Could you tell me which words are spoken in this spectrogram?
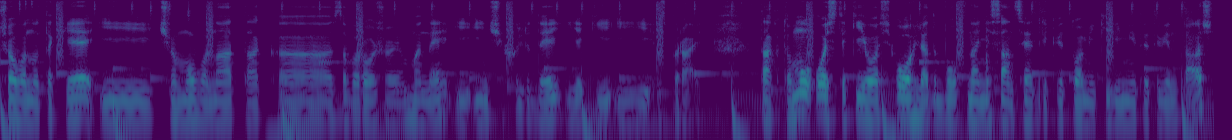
що воно таке і чому вона так е, заворожує мене і інших людей, які її збирають. Так, тому ось такий ось огляд був на Nissan Cedric від Tomic Limited Vintage.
